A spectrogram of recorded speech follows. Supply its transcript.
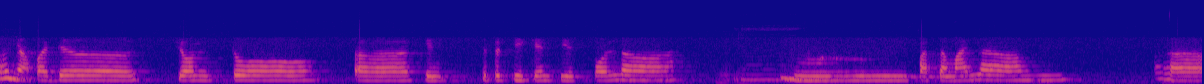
banyak pada contoh uh, seperti kantin sekolah, hmm, pasar malam, uh,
